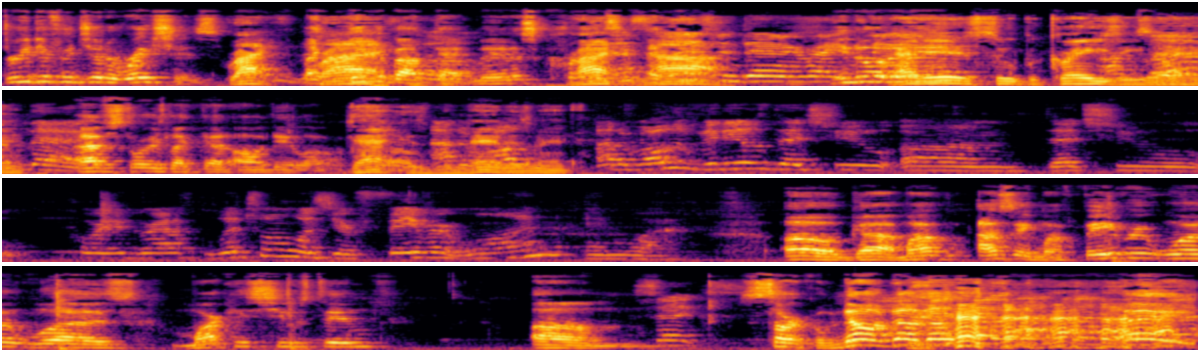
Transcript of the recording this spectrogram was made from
three different generations." Right, Like right. think about that, man. That's Right. crazy. That's Nah. legendary right You know what there. I mean? is super crazy, I man. that. I have stories like that all day long. That so. is out of, bananas, all, man. out of all the videos that you um that you choreographed, which one was your favorite one and why? Oh God, my I say my favorite one was Marques Houston. Um, Sex. Circle. No, no, no. hey,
